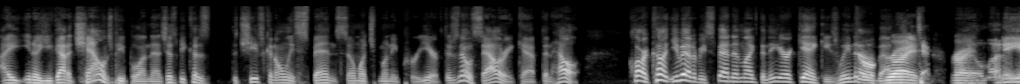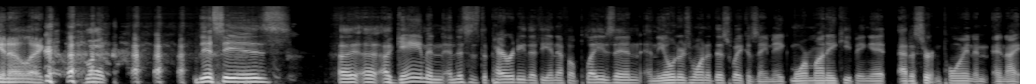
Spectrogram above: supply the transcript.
I, you know, you got to challenge people on that just because the Chiefs can only spend so much money per year. If there's no salary cap, then hell, Clark Hunt, you better be spending like the New York Yankees. We know about right, right. money, you know, like, but this is a, a, game, and, and this is the parity that the NFL plays in, and the owners want it this way because they make more money keeping it at a certain point, and and I,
